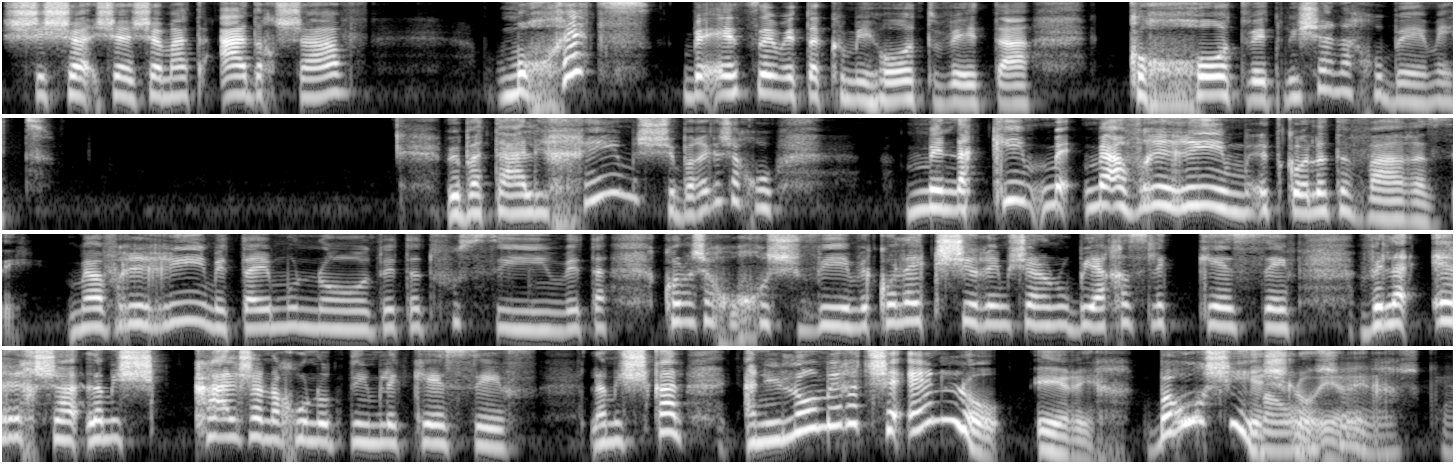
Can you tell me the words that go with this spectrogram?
שש, ששמעת עד עכשיו, מוחץ בעצם את הכמיהות ואת הכוחות ואת מי שאנחנו באמת. ובתהליכים שברגע שאנחנו מנקים, מאווררים את כל הדבר הזה, מאווררים את האמונות ואת הדפוסים ואת ה... כל מה שאנחנו חושבים וכל ההקשרים שלנו ביחס לכסף ולערך, ש... למשקל שאנחנו נותנים לכסף, למשקל. אני לא אומרת שאין לו ערך, ברור שיש ברור לו שיש, ערך. כן.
